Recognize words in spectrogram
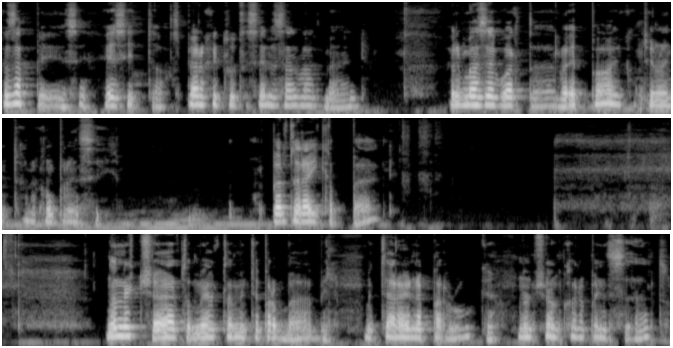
Cosa pensi? Esitò. Spero che tutto si risolva al meglio. Rimase a guardarlo e poi continuò in tono comprensivo. Perderai i cappelli. Non è certo, ma è altamente probabile. Metterai una parrucca. Non ci ho ancora pensato.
